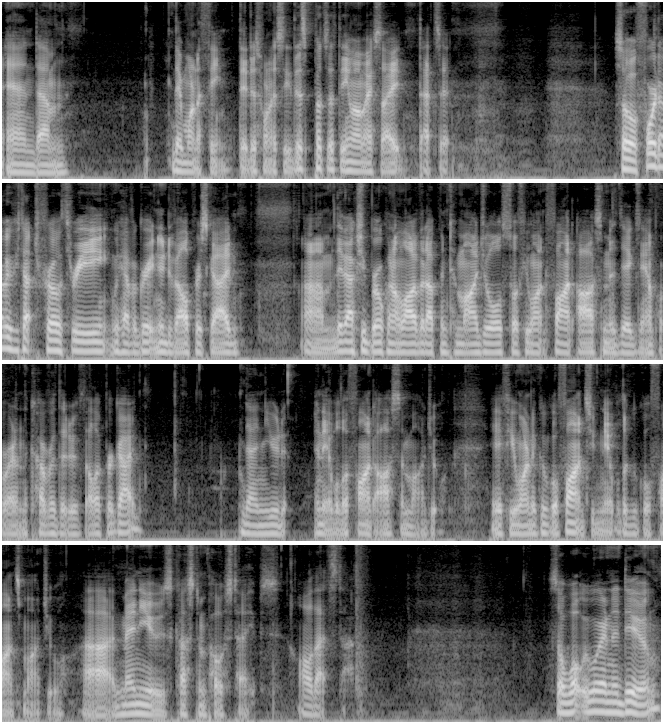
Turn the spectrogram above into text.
And um, they want a theme. They just want to see this puts a theme on my site. That's it. So for WP Touch Pro 3, we have a great new developer's guide. Um, they've actually broken a lot of it up into modules. So if you want Font Awesome as the example right on the cover of the developer guide, then you'd enable the Font Awesome module. If you want to Google Fonts, you'd enable the Google Fonts module. Uh, menus, custom post types, all that stuff. So what we are going to do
